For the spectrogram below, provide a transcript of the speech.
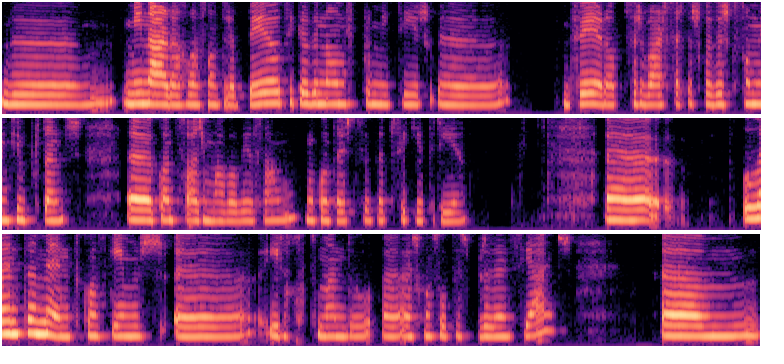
de minar a relação terapêutica, de não nos permitir uh, ver, observar certas coisas que são muito importantes uh, quando se faz uma avaliação no contexto da psiquiatria. Uh, lentamente conseguimos ir retomando as consultas presenciais. Um,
